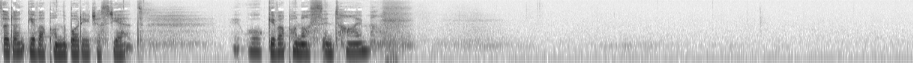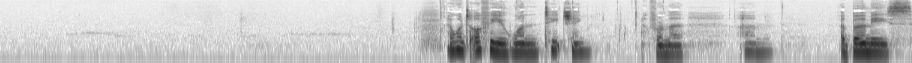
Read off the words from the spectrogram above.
So don't give up on the body just yet. It will give up on us in time. I want to offer you one teaching from a, um, a Burmese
